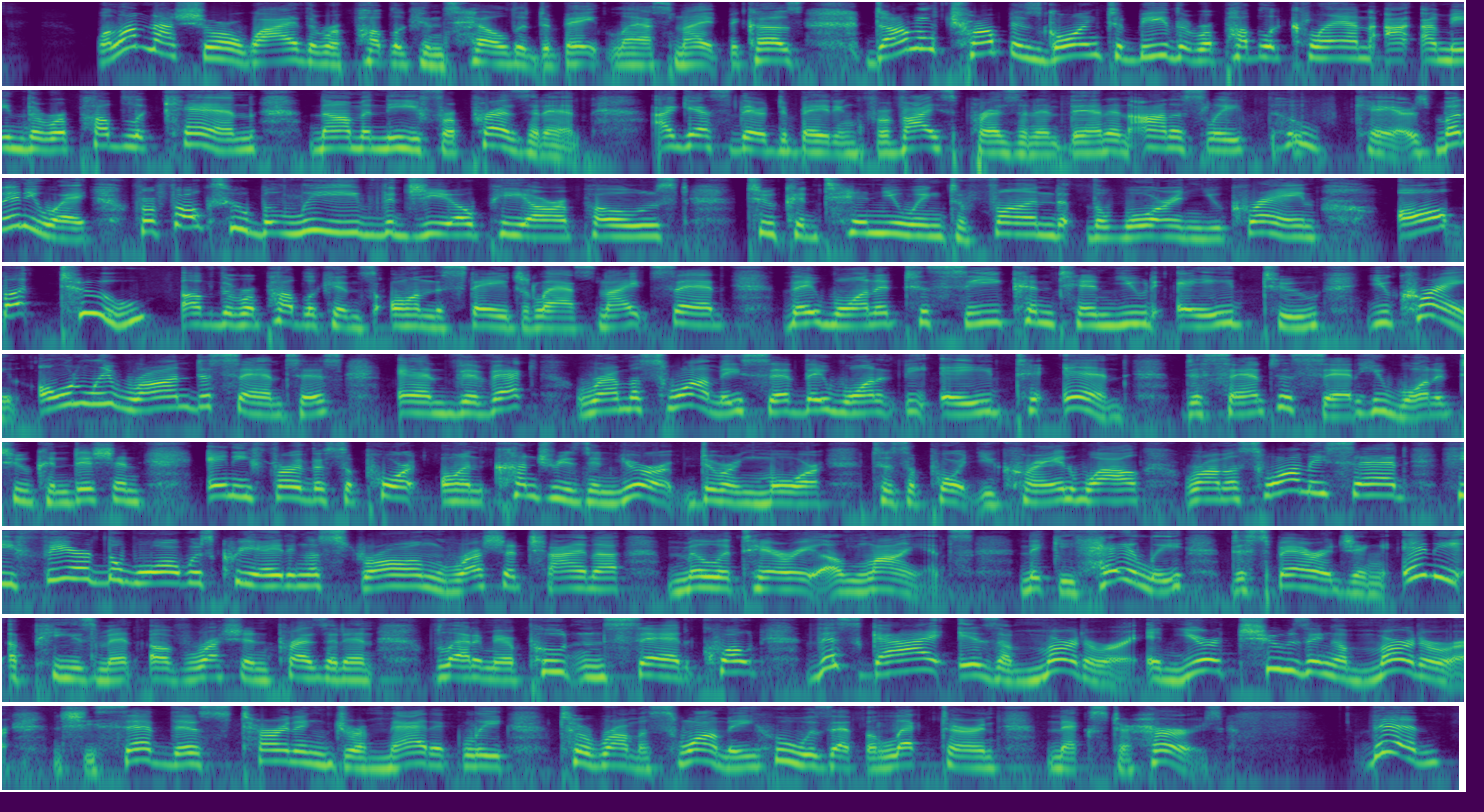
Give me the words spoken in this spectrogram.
Well, I'm not sure why the Republicans held a debate last night because Donald Trump is going to be the Republican, I mean, the Republican nominee for president. I guess they're debating for vice president then, and honestly, who cares? But anyway, for folks who believe the GOP are opposed to continuing to fund the war in Ukraine, all but two of the Republicans on the stage last night said they wanted to see continued aid to Ukraine. Only Ron DeSantis and Vivek Ramaswamy said they wanted the aid to end. DeSantis said he wanted to condition any further support on countries in Europe doing more to support Ukraine, while Ramaswamy said he feared the war was creating a strong Russia China military alliance. Nikki Haley disparaging any appeasement of Russian President Vladimir Putin said, quote, this guy is a murderer and you're choosing a murderer. And she said this turning dramatically to Ramaswamy, who was at the lectern next to hers. Then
